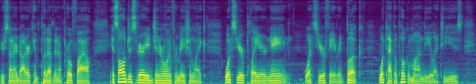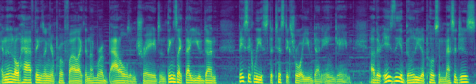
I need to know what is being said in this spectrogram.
your son or daughter can put up in a profile. It's all just very general information like what's your player name? What's your favorite book? What type of Pokemon do you like to use? And then it'll have things on your profile like the number of battles and trades and things like that you've done basically statistics for what you've done in game. Uh, there is the ability to post some messages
